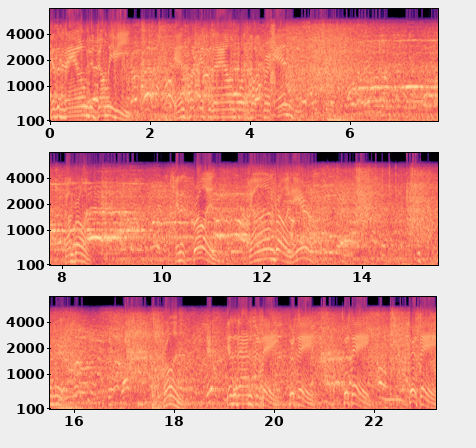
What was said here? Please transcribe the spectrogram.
gets it down to John Levy. And puck gets it down towards the Foxborough end. John Brolin. And it's Brolin. John Brolin here. Brolin. Gets it down to Cersei. Cersei. Cersei. Cersei.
